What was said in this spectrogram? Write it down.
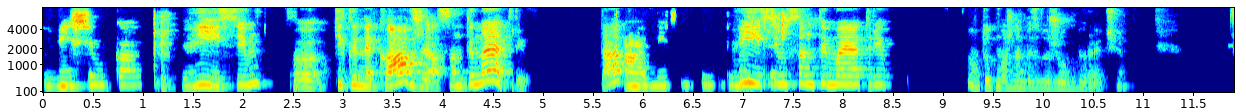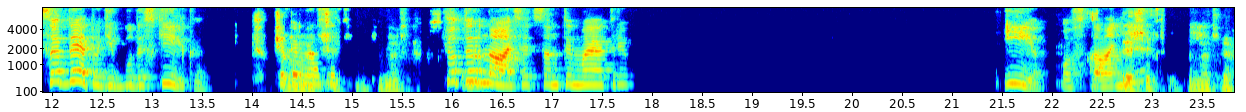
8К. 8, е, тільки не К вже, а сантиметрів. Так? А, 8 8 сантиметрів. Ну, тут можна без дужок, до речі. Це де тоді буде скільки? 14. сантиметрів. 14 сантиметрів. І останній 10 сантиметрів.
